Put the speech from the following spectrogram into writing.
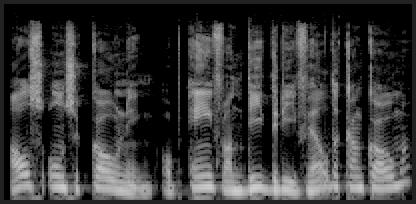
Als onze koning op een van die drie velden kan komen,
